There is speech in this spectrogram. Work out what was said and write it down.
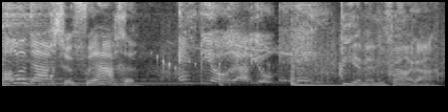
Alledaagse vragen. NPO Radio 1. BNN Vara.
